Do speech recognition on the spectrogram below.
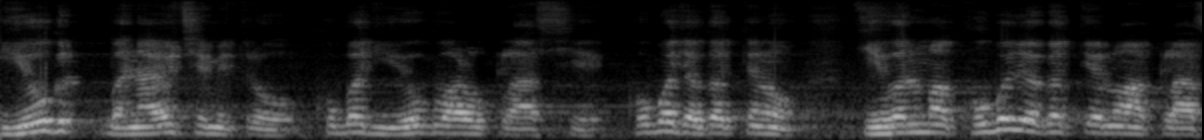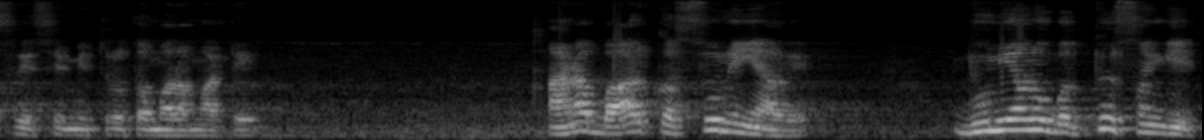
યોગ બનાવ્યો છે મિત્રો. ખૂબ જ યોગવાળો ક્લાસ છે. ખૂબ જ અગત્યનો, જીવનમાં ખૂબ જ અગત્યનો આ ક્લાસ રહેશે મિત્રો તમારા માટે. આના બહાર કશું નહીં આવે. દુનિયાનું બધું સંગીત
